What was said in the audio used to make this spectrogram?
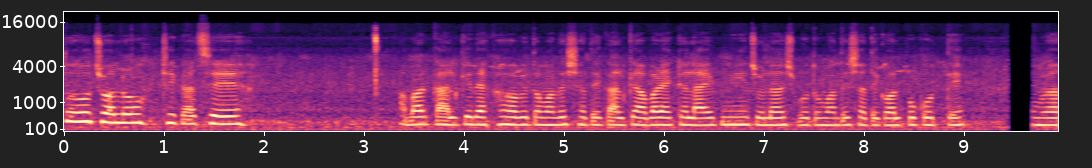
তো চলো, ঠিক আছে। আবার কালকে দেখা হবে তোমাদের সাথে। কালকে আবার একটা লাইভ নিয়ে চলে আসব তোমাদের সাথে গল্প করতে। তোমরা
